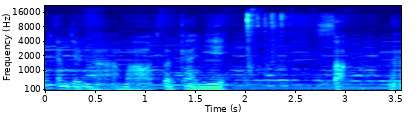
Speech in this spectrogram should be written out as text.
សក់ឲ្យស្ងួតសិនចាំយើងមកធ្វើការញែកសក់ណា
